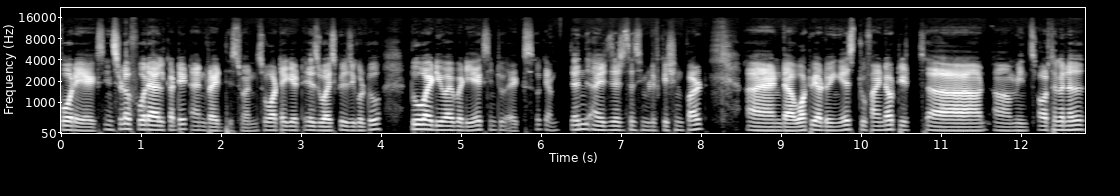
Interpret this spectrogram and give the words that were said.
4ax instead of 4 i will cut it and write this one. So what i get is y square is equal to 2y dy by dx into x. Okay. Then uh, it's the simplification part. And uh, what we are doing is to find out its uh, uh, means orthogonal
